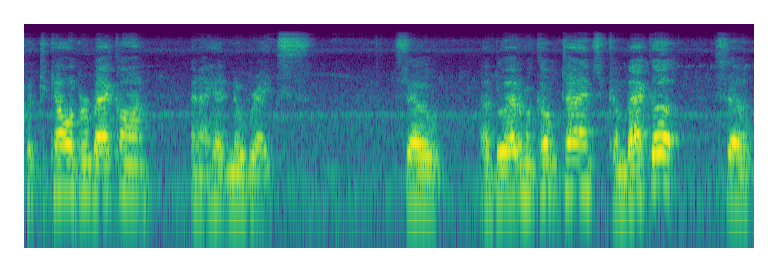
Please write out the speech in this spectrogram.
put the caliper back on, and I had no brakes. So I bled them a couple times, come back up. So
